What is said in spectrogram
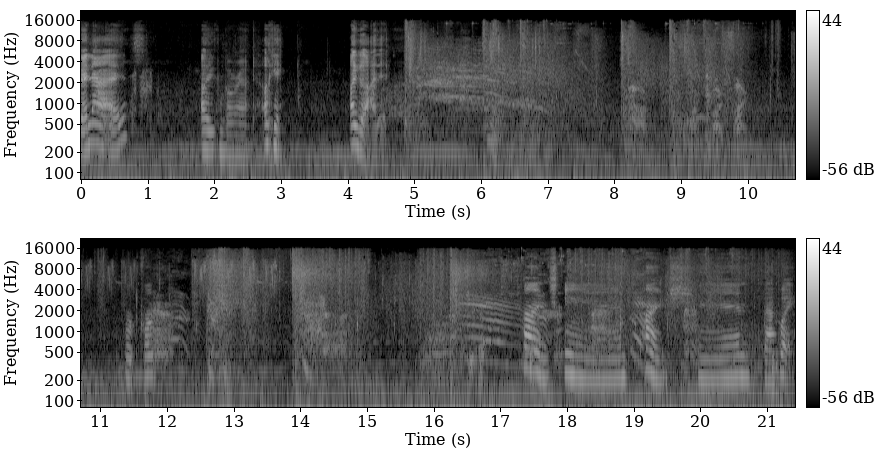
Very nice. Oh, you can go around. Okay. I got it. Burp, burp. Punch and punch and back way.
